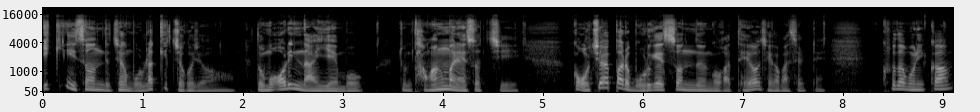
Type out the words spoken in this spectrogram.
있긴 있었는데 제가 몰랐겠죠, 그죠? 너무 어린 나이에 뭐 좀 당황만 했었지. 그 어찌할 바를 모르겠었는 것 같아요, 제가 봤을 때. 그러다 보니까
